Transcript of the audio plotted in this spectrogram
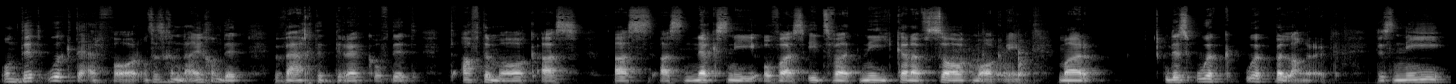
om dit ook te ervaar. Ons is geneig om dit weg te druk of dit af te maak as as as niks nie of as iets wat nie kan afsaak maak nie. Maar dis ook ook belangrik. Dis nie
